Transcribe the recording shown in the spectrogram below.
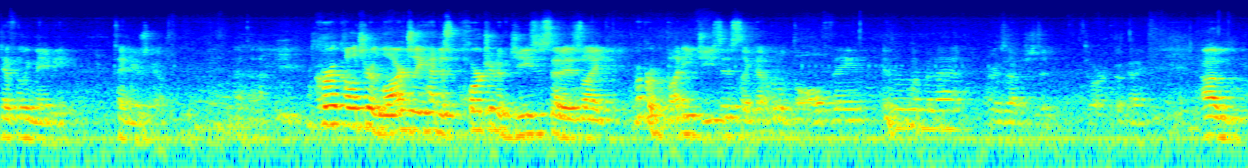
Definitely maybe 10 years ago. Current culture largely had this portrait of Jesus that is like, remember Buddy Jesus, like that little doll thing? Remember that? Or is that just a dork? Okay. Um,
